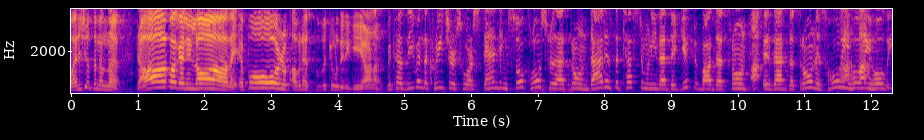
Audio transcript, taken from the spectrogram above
പരിശുദ്ധനെന്ന് രാപകലില്ലാതെ എപ്പോഴും അവനെ സ്തുതിച്ചുകൊണ്ടിരിക്കുകയാണ്. Because even the creatures who are standing so close to that throne that is the testimony that they gift about that throne is that the throne is holy holy holy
